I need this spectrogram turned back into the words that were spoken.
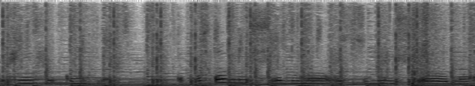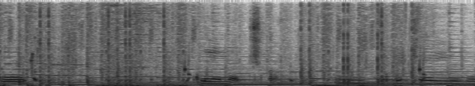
Точніше камуфляж. Так, поставлю ще, думаю, ось сюди ще одного клеєметчика. М, Прокачаю його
